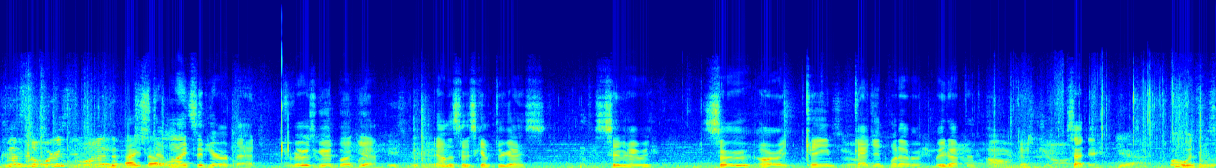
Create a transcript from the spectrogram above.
That's the worst one. I know. Knights in here are bad. Trevere's good, but yeah. yeah. I'm just gonna skim through, guys. Save Harry. Sir, or Kane, Kajin, whatever. Raid Raptor. Oh, okay. Sad day. Yeah. Oh, what's this?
